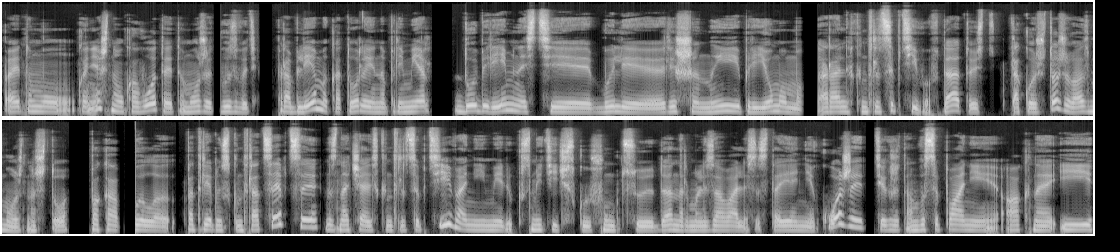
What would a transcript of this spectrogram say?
Поэтому, конечно, у кого-то это может вызвать проблемы, которые, например, до беременности были решены приемом оральных контрацептивов, да, то есть такое же тоже возможно, что пока была потребность в контрацепции, назначались контрацептивы, они имели косметическую функцию, да, нормализовали состояние кожи, тех же там высыпаний, акне, и,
